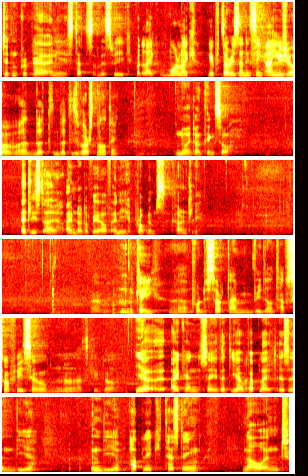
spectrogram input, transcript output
didn't prepare any stats this week. But like more like if there is anything unusual uh, that that is worth noting. No, I don't think so. At least I, I'm not aware of any problems currently. Um, okay, uh, for the third time we don't have Sophie, so uh, let's keep going. Yeah, I can say that yeah, Weblate is in the in the public testing now, and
